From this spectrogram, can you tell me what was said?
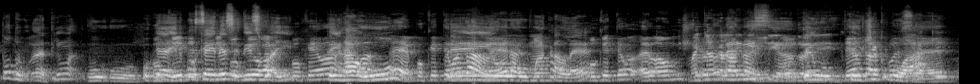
Todo, é, tem uma, o, o, porque, porque, aí, porque nesse porque disco aí porque é tem Raul, é, porque tem, uma galera. O Macalé. Porque tem uma, é uma mistura. Mas tem uma galera iniciando. Tem, tem, tem o Chico Buarque.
